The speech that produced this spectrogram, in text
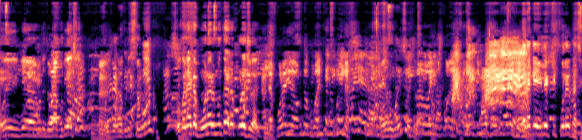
ওই যে আমাদের জোড়া খুঁটি আছে ওই জোড়া খুঁটির সামনে ওখানে একটা বনের মধ্যে একটা পড়েছিল আর কি। ওই ইলেকট্রিক পোলের কাছে।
